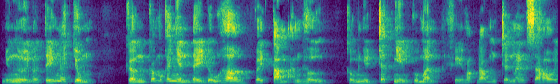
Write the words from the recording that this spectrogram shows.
những người nổi tiếng nói chung cần có một cái nhìn đầy đủ hơn về tầm ảnh hưởng cũng như trách nhiệm của mình khi hoạt động trên mạng xã hội.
